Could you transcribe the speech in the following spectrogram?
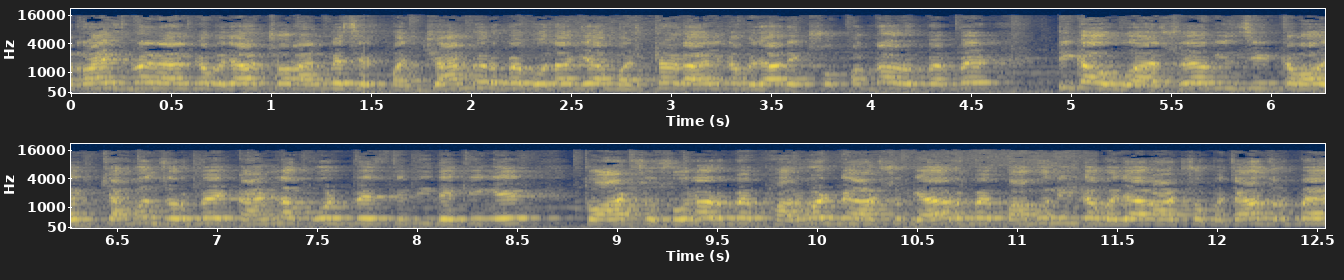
राइस ब्रांड ऑयल का बाज़ार चौरानवे से पंचानवे रुपए बोला गया। मस्टर्ड ऑयल का बाज़ार एक सौ पंद्रह रुपए पे टिका हुआ है। सोयाबीन सीड का भाव इक्यावन सौ रुपए। कांडला पोर्ट पे स्थिति देखेंगे तो आठ सौ सोलह रुपए। फॉरवर्ड में आठ सौ ग्यारह रुपए। पामोलिन का बाज़ार आठ सौ पचास रुपए।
